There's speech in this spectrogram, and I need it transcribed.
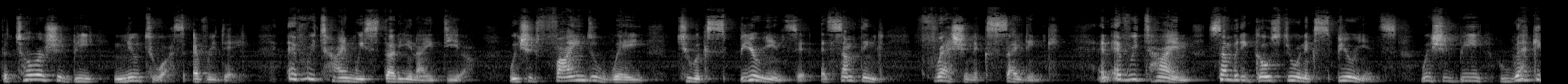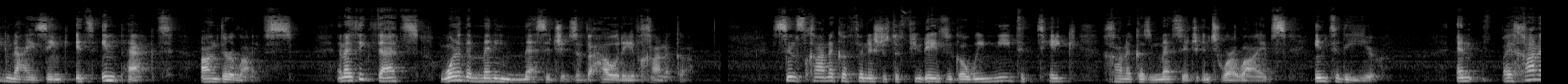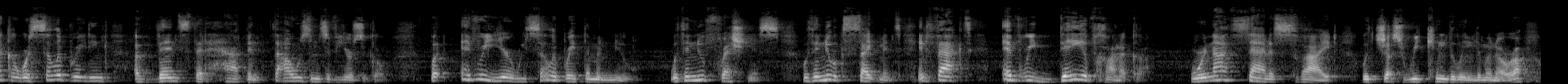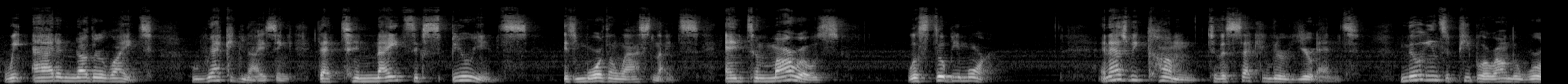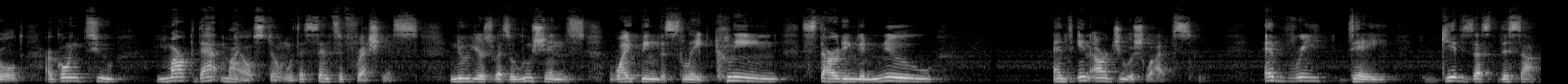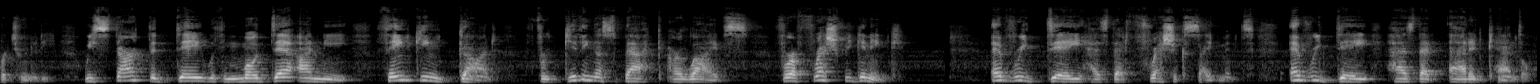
the Torah should be new to us every day. Every time we study an idea, we should find a way to experience it as something fresh and exciting. And every time somebody goes through an experience, we should be recognizing its impact on their lives. And I think that's one of the many messages of the holiday of Hanukkah. Since Hanukkah finished just a few days ago, we need to take Hanukkah's message into our lives, into the year. And by Hanukkah, we're celebrating events that happened thousands of years ago. But every year we celebrate them anew, with a new freshness, with a new excitement. In fact, every day of Hanukkah. We're not satisfied with just rekindling the menorah. We add another light, recognizing that tonight's experience is more than last night's, and tomorrow's will still be more. And as we come to the secular year end, millions of people around the world are going to mark that milestone with a sense of freshness. New Year's resolutions, wiping the slate clean, starting anew. And in our Jewish lives, every day gives us this opportunity. We start the day with Modeh Ani, thanking God for giving us back our lives, for a fresh beginning. Every day has that fresh excitement. Every day has that added candle.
